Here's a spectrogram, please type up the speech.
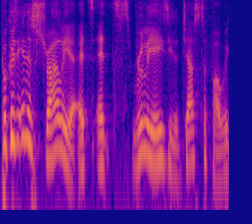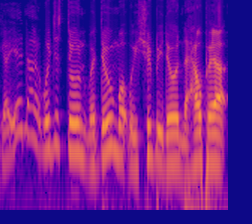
Because in Australia it's it's really easy to justify. We go, yeah, no, we're just doing we're doing what we should be doing to help out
